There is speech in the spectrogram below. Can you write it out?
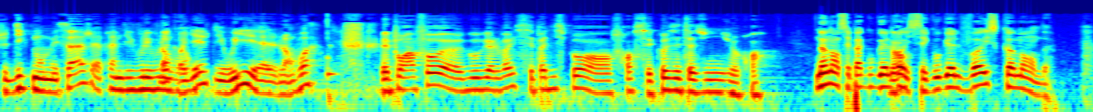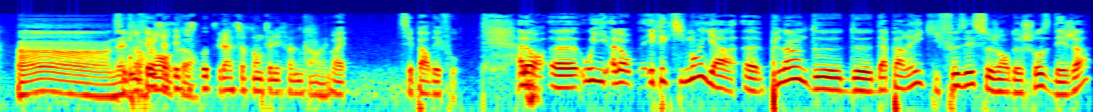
je dicte mon message et après elle me dit voulez-vous l'envoyer, je dis oui et elle l'envoie. Mais pour info, euh, Google Voice, c'est pas dispo en France, c'est qu'aux États-Unis, je crois. Non, non, c'est pas Google Non. Voice, c'est Google Voice Command. Ah, C'est différent oui, c'est dispo celui-là sur ton téléphone quand même. Ouais. C'est par défaut. Alors euh, oui, alors effectivement, il y a euh, plein de de- d'appareils qui faisaient ce genre de choses déjà.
